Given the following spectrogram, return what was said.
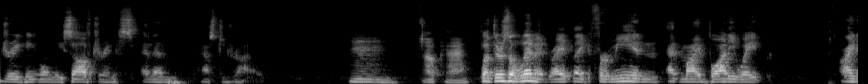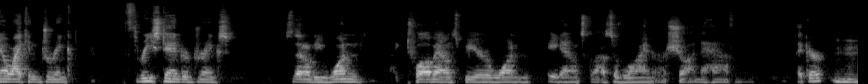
drinking only soft drinks, and then has to drive Hmm. Okay. but there's a limit, right? Like for me and at my body weight, I know I can drink three standard drinks. So that'll be one 12 ounce beer, one eight ounce glass of wine, or a shot and a half of liquor. hmm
